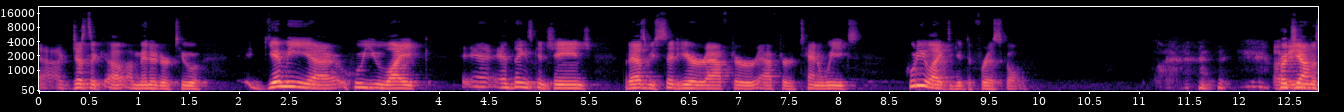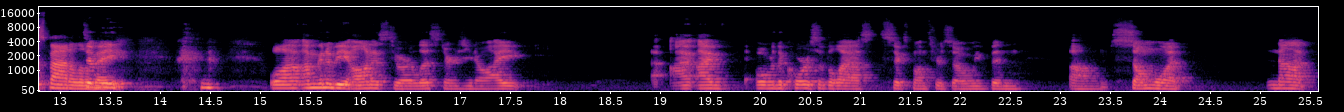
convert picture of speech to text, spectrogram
uh, just a, a, minute or two. Give me uh, who you like, and, and things can change. But as we sit here after after ten weeks, who do you like to get to Frisco? Put you on the spot a little bit. Be, well, I'm going to be honest to our listeners. You know, I, I, I've over the course of the last six months or so, we've been um, somewhat not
